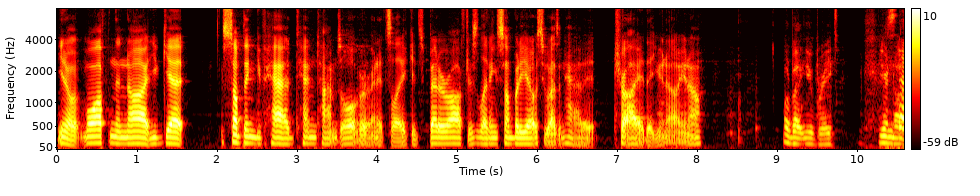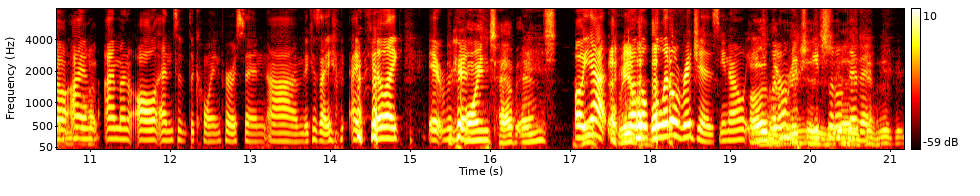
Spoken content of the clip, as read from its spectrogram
you know, more often than not, you get something you've had ten times over, and it's like it's better off just letting somebody else who hasn't had it try it that you know. You know. What about you, Bree? You're So not. I'm I'm an all ends of the coin person um, because I I feel like it. Re- coins have ends. oh yeah, you know, the, the little ridges. You know, each Oh, little ridges, each little yeah, divot. the- the-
